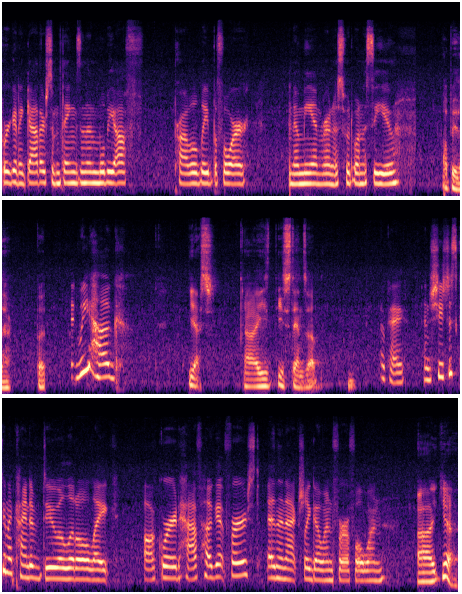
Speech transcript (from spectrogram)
we're gonna gather some things and then we'll be off probably before I know me and Ronus would want to see you. I'll be there. Did we hug? yes, uh, he, he stands up. Okay. And she's just gonna kind of do a little like awkward half hug at first and then actually go in for a full one. Uh, yeah.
